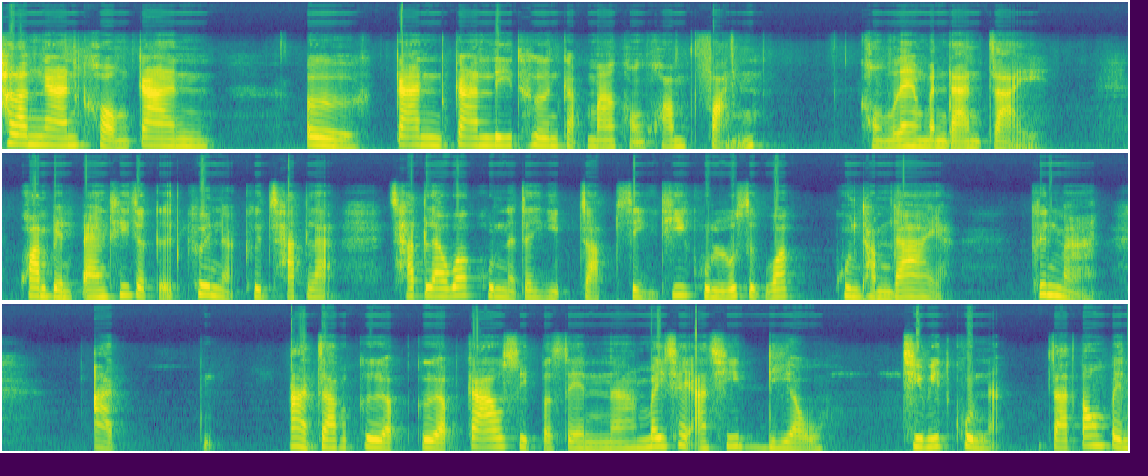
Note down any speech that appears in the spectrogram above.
พลังงานของการเออการการรีเทิร์นกลับมาของความฝันของแรงบันดาลใจ ความเปลี่ยนแปลงที่จะเกิดขึ้นอะคือชัดแล้วชัดแล้วว่าคุณจะหยิบจับสิ่งที่คุณรู้สึกว่า คุณทำได้อะขึ้นมา อาจอาจจะเกือบเกือบเก้าสิบเปอร์เซ็นต์นะ ไม่ใช่อาชีพเดียว ชีวิตคุณอะจะต้องเป็น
